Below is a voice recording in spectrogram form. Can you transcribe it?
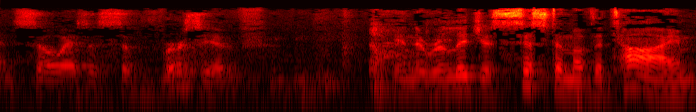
And so, as a subversive in the religious system of the time,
